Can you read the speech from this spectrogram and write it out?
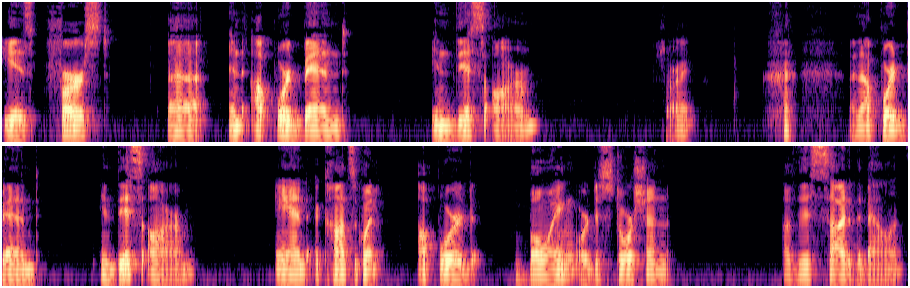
is first uh, an upward bend in this arm. Sorry. an upward bend in this arm and a consequent upward bowing or distortion of this side of the balance.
